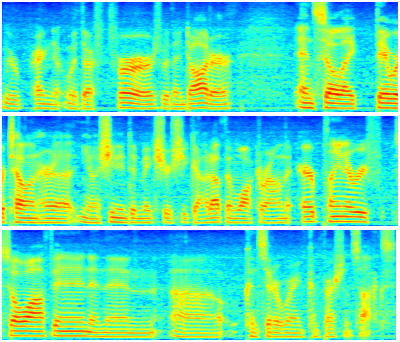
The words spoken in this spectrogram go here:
we were pregnant with our first with my daughter, and so like they were telling her that you know she needed to make sure she got up and walked around the airplane every so often, and then uh, consider wearing compression socks.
